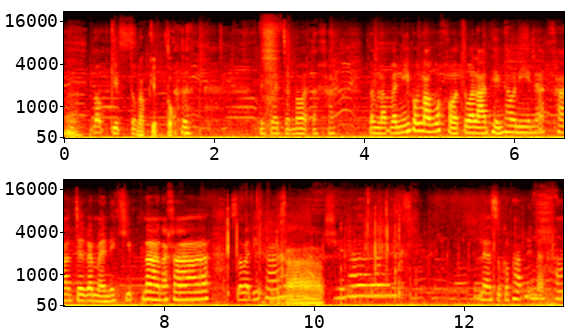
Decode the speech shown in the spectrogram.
เออรอบเก็บตก รับเก็บตก เป็นว่าจะรอดนะคะสำหรับวันนี้พวกเราก็ขอตัวลาเพียงเท่านี้นะคะ เจอกันใหม่ในคลิปหน้านะคะ สวัสดีค่ะครับบ๊ายบายดูแลสุขภาพด้วยนะคะ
